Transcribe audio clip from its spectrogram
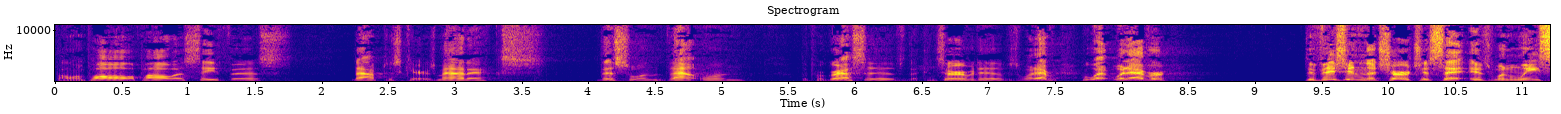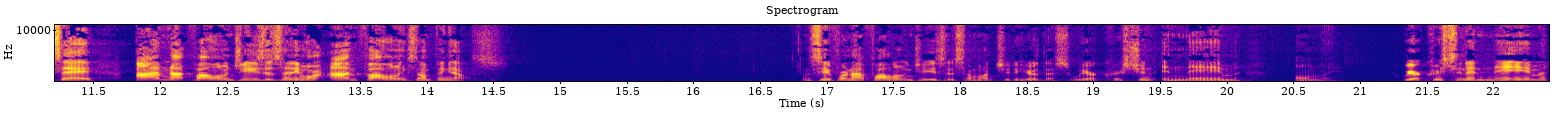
Following Paul, Apollos, Cephas, Baptist charismatics, this one, that one, the progressives, the conservatives, whatever, whatever. Division in the church is, say, is when we say, I'm not following Jesus anymore, I'm following something else. And see, if we're not following Jesus, I want you to hear this. We are Christian in name only. We are Christian in name,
